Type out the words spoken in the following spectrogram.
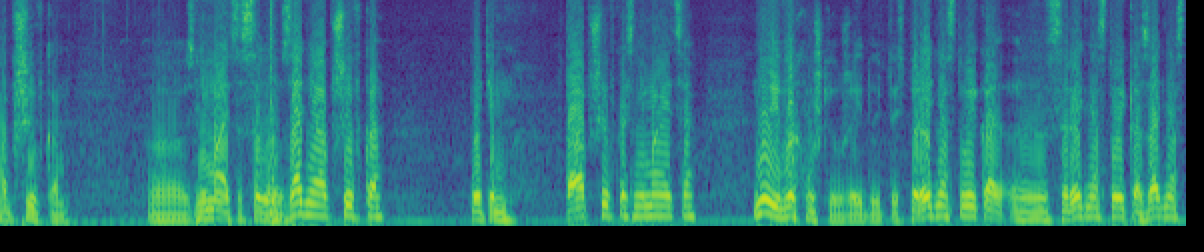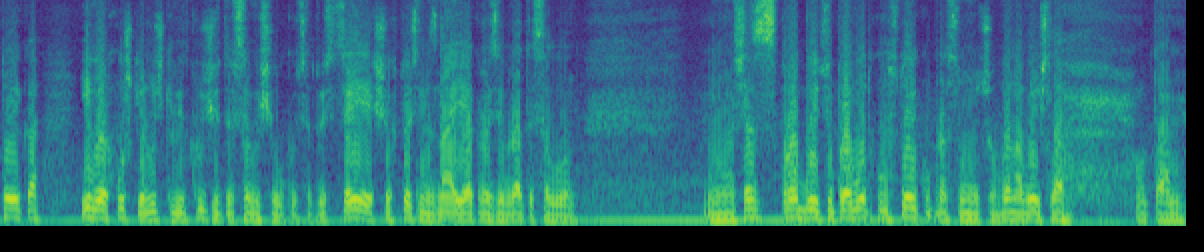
обшивкам. Е, Знімається салон задня обшивка, потім та обшивка знімається. Ну і верхушки вже йдуть. Тобто передня стойка, е, середня стойка, задня стойка і верхушки, ручки відкручують і все вищовкується. Тобто це, якщо хтось не знає, як розібрати салон. Зараз спробую цю проводку в стойку просунути, щоб вона вийшла отам.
